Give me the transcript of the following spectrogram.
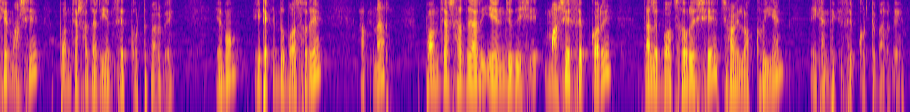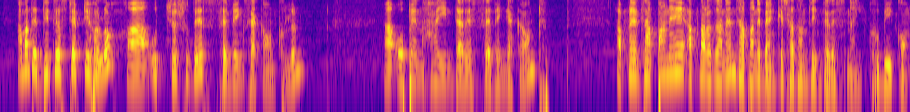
সে মাসে পঞ্চাশ হাজার ইয়েন সেভ করতে পারবে। এবং এটা কিন্তু বছরে আপনার পঞ্চাশ হাজার ইয়েন যদি সে মাসে সেভ করে, তাহলে বছরে সে ছয় লক্ষ ইয়েন এখান থেকে সেভ করতে পারবে। আমাদের দ্বিতীয় স্টেপটি হলো উচ্চ সুদের সেভিংস অ্যাকাউন্ট খুলুন। Open high interest saving account. আপনার জাপানে, আপনারা জানেন জাপানে ব্যাংকে সাধারণত ইন্টারেস্ট নাই, খুবই কম।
